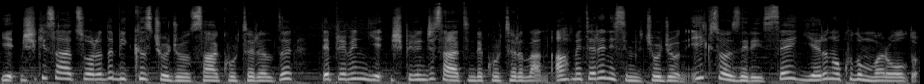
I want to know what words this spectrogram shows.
72 saat sonra da bir kız çocuğu sağ kurtarıldı. Depremin 71. saatinde kurtarılan Ahmet Eren isimli çocuğun ilk sözleri ise yarın okulum var oldu.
